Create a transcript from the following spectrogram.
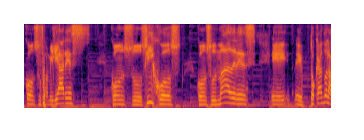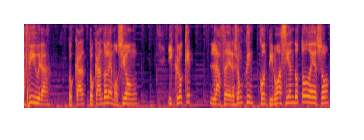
con sus familiares, con sus hijos, con sus madres, eh, tocando la fibra, tocando la emoción. Y creo que la federación continuó haciendo todo eso.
